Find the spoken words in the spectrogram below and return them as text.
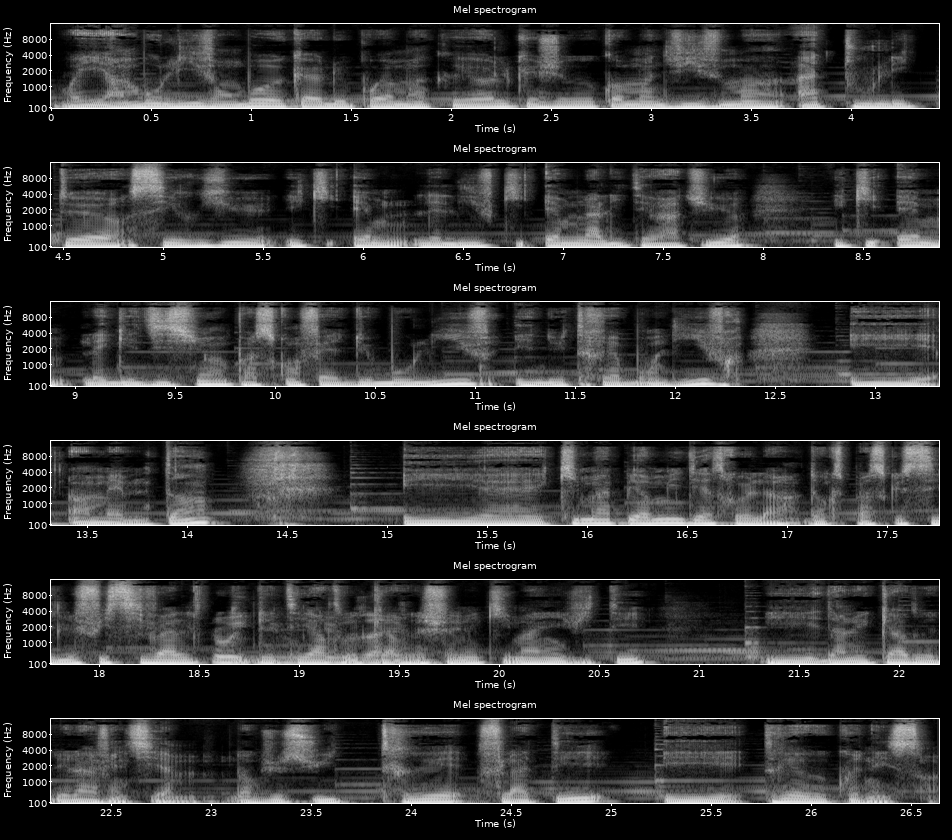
Vous voyez, un beau livre, un beau recueil de poèmes en créole que je recommande vivement à tous lecteurs sérieux et qui aiment les livres, qui aiment la littérature et qui aiment les éditions parce qu'on fait de beaux livres et de très bons livres. Et en même temps, et euh, qui m'a permis d'être là. Donc, c'est parce que c'est le festival de théâtre de Cadre Chemin qui m'a invité et dans le cadre de la 20e. Donc, je suis très flatté et très reconnaissant.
